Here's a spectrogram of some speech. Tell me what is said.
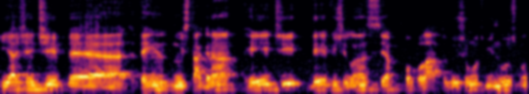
E a gente é, tem no Instagram Rede de Vigilância Popular, tudo junto, minúsculo,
